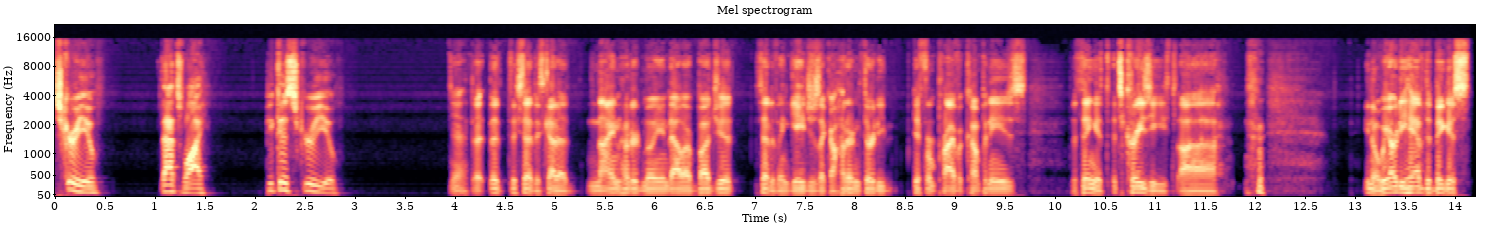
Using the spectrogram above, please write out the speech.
screw you. That's why. Because screw you. Yeah, they said it's got a nine hundred million dollar budget. Said it engages like one hundred and thirty different private companies. The thing it's crazy. Uh, you know, we already have the biggest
